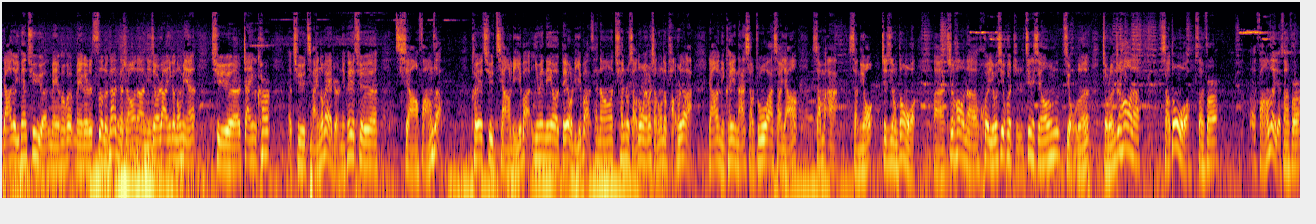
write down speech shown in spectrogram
然后就一片区域，每回每个次轮到你的时候呢，你就让一个农民去占一个坑，去抢一个位置，你可以去抢房子。可以去抢篱笆，因为你有得有篱笆才能圈住小动物，要不然小动物就跑出去了。然后你可以拿小猪啊、小羊、小马、小牛这几种动物，啊，之后呢会游戏会只进行九轮，九轮之后呢，小动物算分儿。呃房子也算分儿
